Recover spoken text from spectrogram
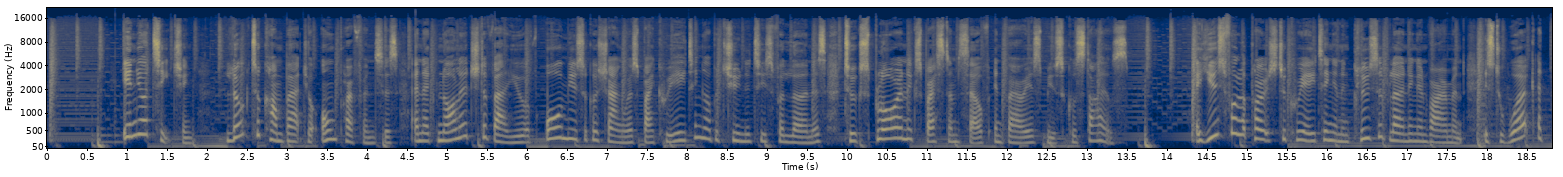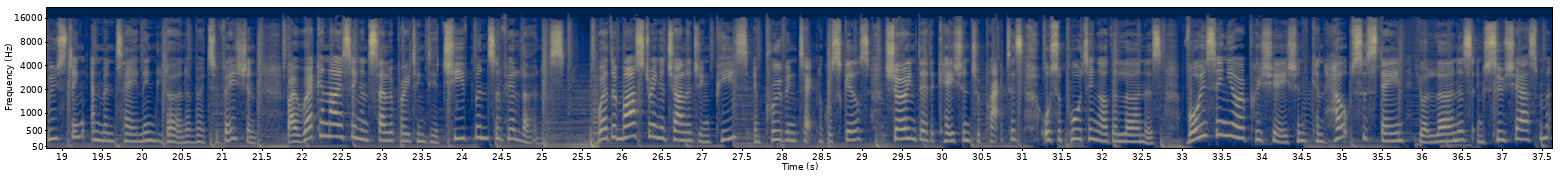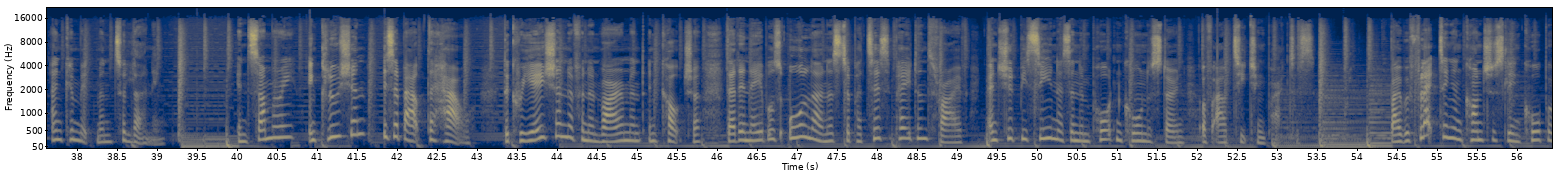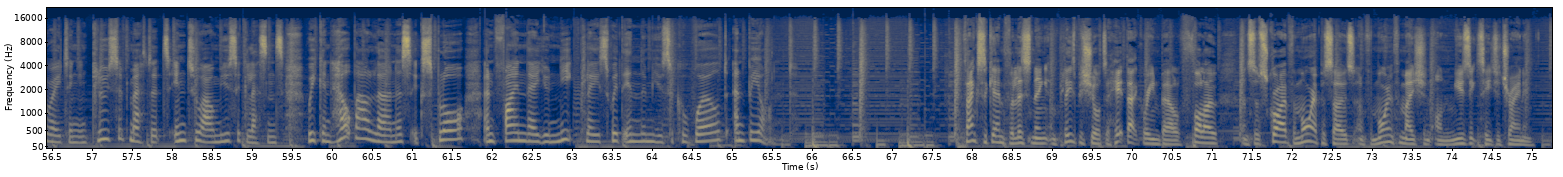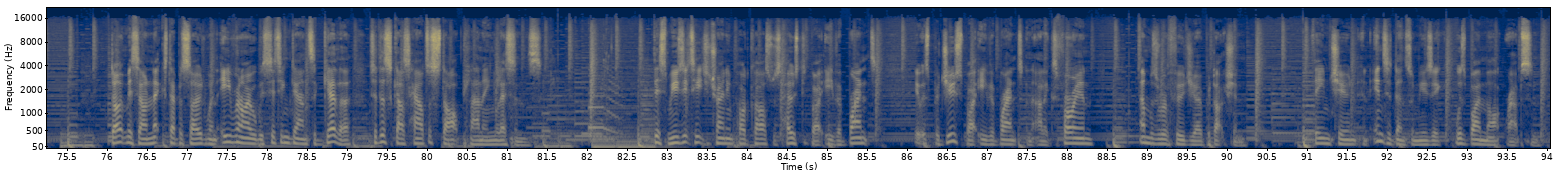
In your teaching, Look to combat your own preferences and acknowledge the value of all musical genres by creating opportunities for learners to explore and express themselves in various musical styles. A useful approach to creating an inclusive learning environment is to work at boosting and maintaining learner motivation by recognizing and celebrating the achievements of your learners. Whether mastering a challenging piece, improving technical skills, showing dedication to practice, or supporting other learners, voicing your appreciation can help sustain your learners' enthusiasm and commitment to learning. In summary, inclusion is about the how the creation of an environment and culture that enables all learners to participate and thrive and should be seen as an important cornerstone of our teaching practice. By reflecting and consciously incorporating inclusive methods into our music lessons, we can help our learners explore and find their unique place within the musical world and beyond. Thanks again for listening, and please be sure to hit that green bell, follow, and subscribe for more episodes and for more information on music teacher training. Don't miss our next episode when Eva and I will be sitting down together to discuss how to start planning lessons. This music teacher training podcast was hosted by Eva Brandt. It was produced by Eva Brandt and Alex Forryan and was a Rifugio production. Theme tune and incidental music was by Marc Rapson.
